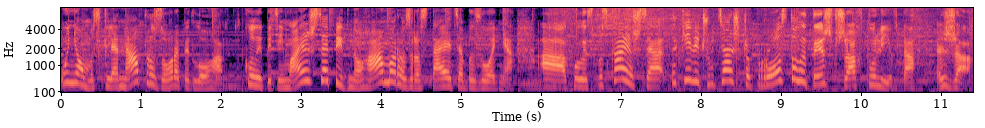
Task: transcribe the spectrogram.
У ньому скляна прозора підлога. Коли підіймаєшся, під ногами розростається безодня. А коли спускаєшся, таке відчуття, що просто летиш в шахту ліфта. Жах.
